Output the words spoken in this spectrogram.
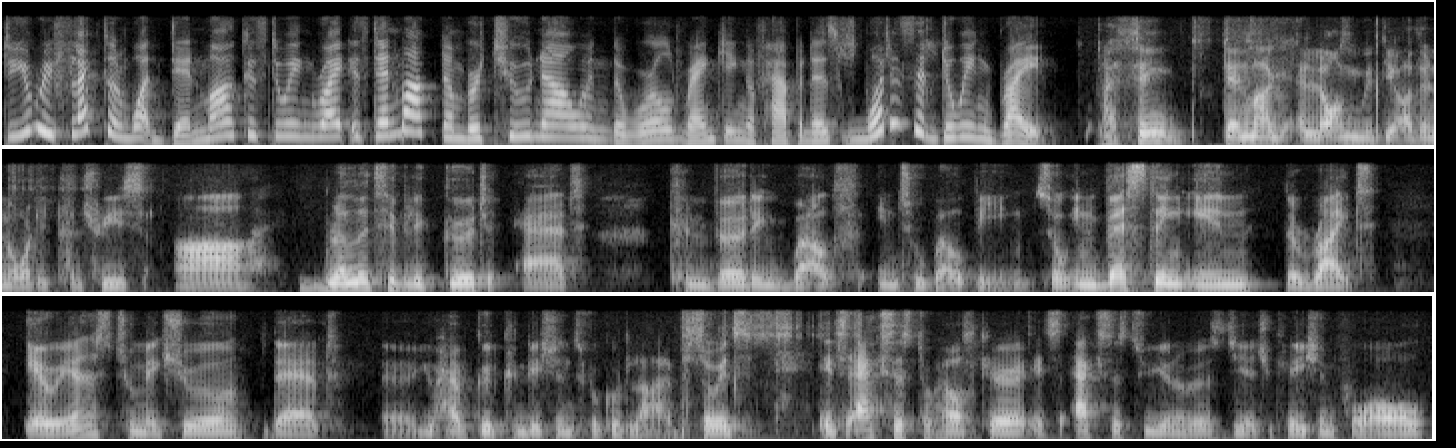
do you reflect on what Denmark is doing right? Is Denmark number two now in the world ranking of happiness? What is it doing right? I think Denmark, along with the other Nordic countries, are relatively good at converting wealth into well being. So, investing in the right areas to make sure that uh, you have good conditions for good lives. So it's it's access to healthcare, it's access to university education for all.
